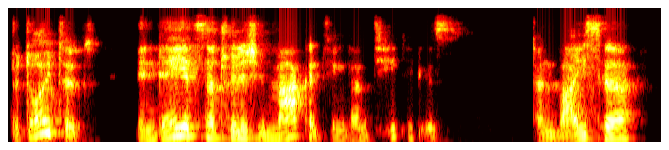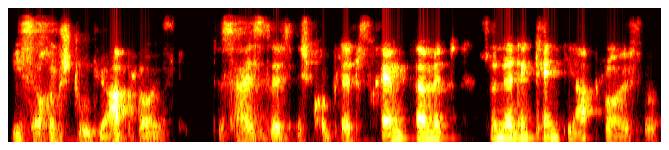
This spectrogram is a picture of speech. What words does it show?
Bedeutet, wenn der jetzt natürlich im Marketing dann tätig ist, dann weiß er, wie es auch im Studio abläuft. Das heißt, er ist nicht komplett fremd damit, sondern der kennt die Abläufe.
